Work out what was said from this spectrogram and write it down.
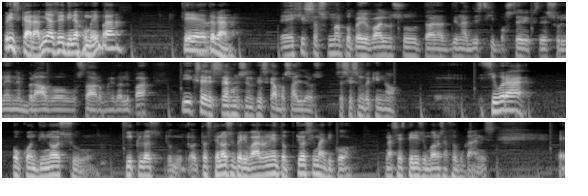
πρίσκαρα. Μια ζωή την έχουμε, είπα και το κάνω. Έχεις, ας πούμε, από το περιβάλλον σου τα, την αντίστοιχη υποστήριξη, δεν σου λένε μπράβο, γουστάρουμε κτλ. Ή ξέρεις, έχουν συνηθίσει κάπως αλλιώς σε σχέση με το κοινό; σίγουρα ο κοντινός σου κύκλος, το, το στενό σου περιβάλλον είναι το πιο σημαντικό να σε στηρίζουν πάνω σε αυτό που κάνεις. Ε,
